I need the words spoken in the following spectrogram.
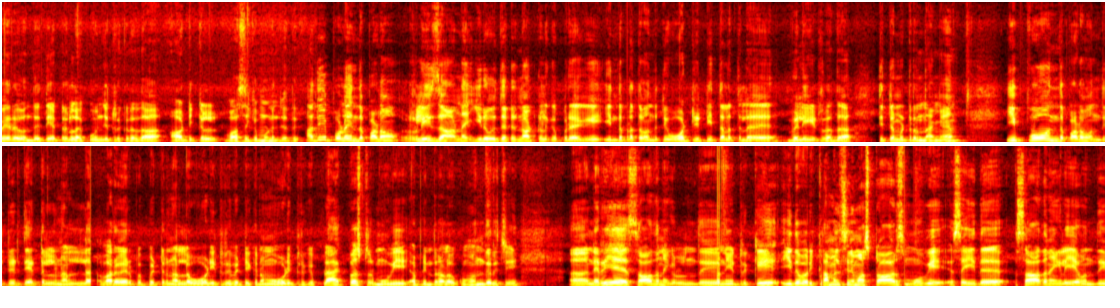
பேர் வந்து தியேட்டரில் குவிஞ்சிட்டு இருக்கிறதா ஆர்டிக்கல் வாசிக்க முடிஞ்சது. அதே போல் இந்த படம் ரிலீஸ் ஆன இருபத்தெட்டு நாட்களுக்கு பிறகு இந்த படத்தை வந்துட்டு ஓடிடி தளத்தில் வெளியிடுறதா திட்டமிட்டிருந்தாங்க. இப்போது இந்த படம் வந்துட்டு தேட்டரில் நல்ல வரவேற்பு பெற்று நல்ல ஓடிட்டு வெற்றிகரமாக ஓடிட்டுருக்கு. பிளாக் பஸ்டர் மூவி அப்படின்ற அளவுக்கு வந்துருச்சு. நிறைய சாதனைகள் வந்து பண்ணிகிட்ருக்கு இது வரைக்கும் தமிழ் சினிமா ஸ்டார்ஸ் மூவி செய்த சாதனைகளையே வந்து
